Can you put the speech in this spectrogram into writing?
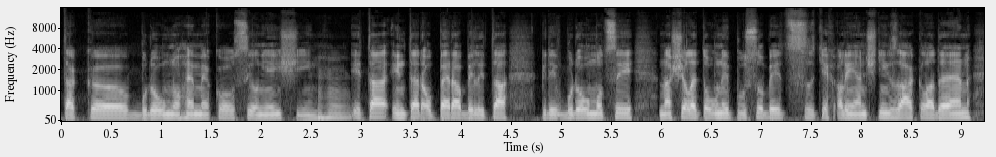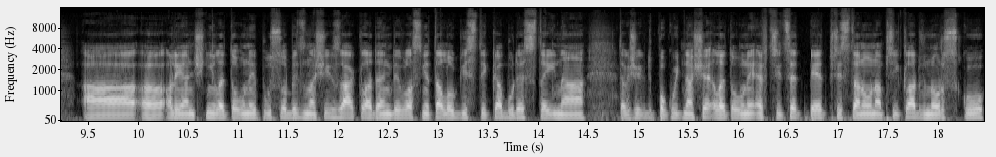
tak eh, budou mnohem jako silnější. Mm-hmm. I ta interoperabilita, kdy budou moci naše letouny působit z těch aliančních základen a alianční letouny působit z našich základen, kdy vlastně ta logistika bude stejná, takže pokud naše letouny F-35 přistanou například v Norsku,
